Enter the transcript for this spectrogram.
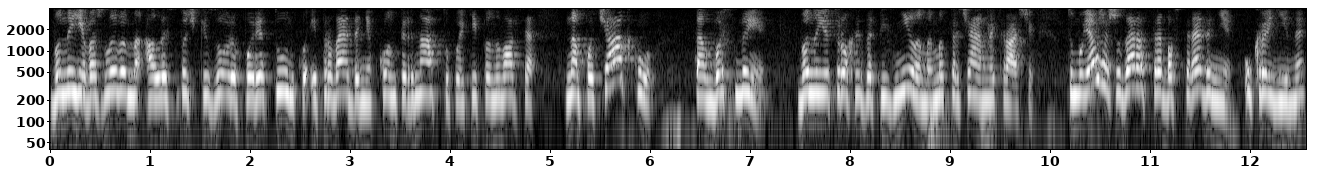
вони є важливими, але з точки зору порятунку і проведення контрнаступу, який планувався на початку там весни, вони є трохи запізнілими. Ми втрачаємо найкращих. Тому я вважаю, що зараз треба всередині України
